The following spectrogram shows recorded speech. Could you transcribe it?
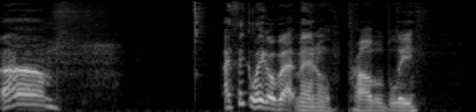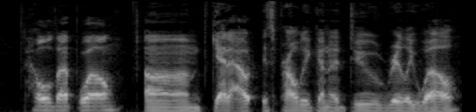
Um, I think Lego Batman will probably hold up well. Um, Get Out is probably gonna do really well.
